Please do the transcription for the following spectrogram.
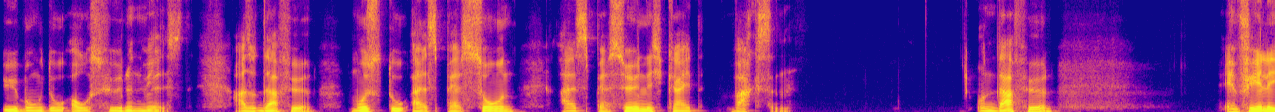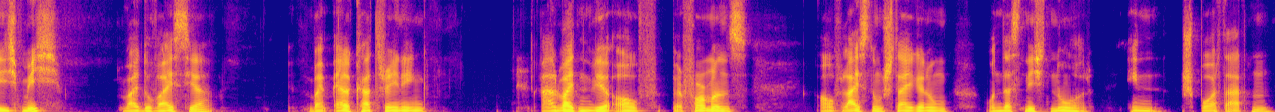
Übung du ausführen willst. Also dafür musst du als Person, als Persönlichkeit wachsen. Und dafür empfehle ich mich, weil du weißt ja, beim LK-Training arbeiten wir auf Performance, auf Leistungssteigerung und das nicht nur in Sportarten,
